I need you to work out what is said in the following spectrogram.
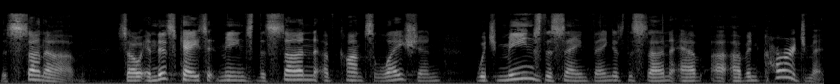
the son of. So in this case, it means the son of consolation, which means the same thing as the son of, uh, of encouragement.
